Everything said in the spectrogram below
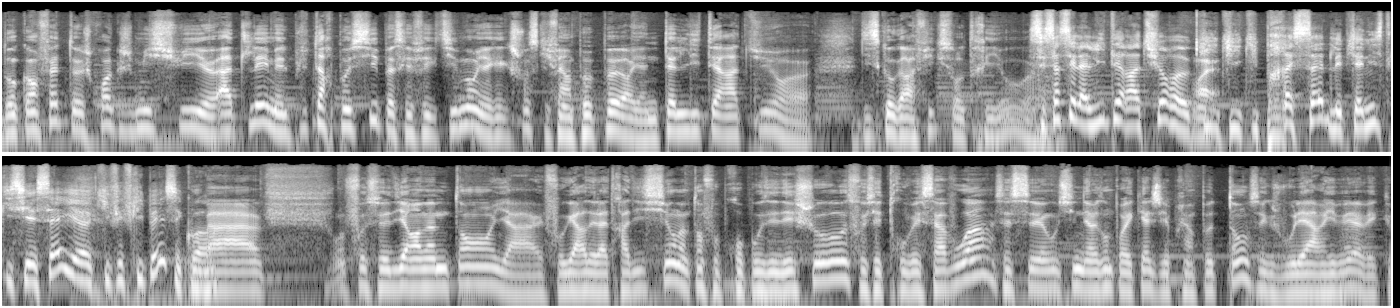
Donc en fait, je crois que je m'y suis euh, attelé, mais le plus tard possible, parce qu'effectivement, il y a quelque chose qui fait un peu peur. Il y a une telle littérature euh, discographique sur le trio. euh. C'est ça, c'est la littérature euh, qui, Ouais. qui- qui précède les pianistes qui s'y essayent, qui fait flipper, c'est quoi? Bah, il faut se dire en même temps, il faut garder la tradition, en même temps, il faut proposer des choses, il faut essayer de trouver sa voix. C'est- aussi une des raisons pour lesquelles j'ai pris un peu de temps, c'est que je voulais arriver avec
